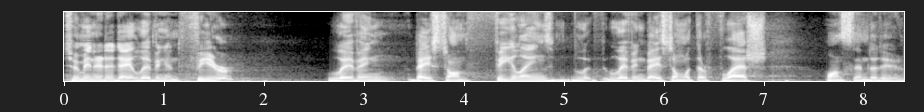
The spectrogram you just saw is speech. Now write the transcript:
Too many today living in fear, living based on feelings, living based on what their flesh wants them to do.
